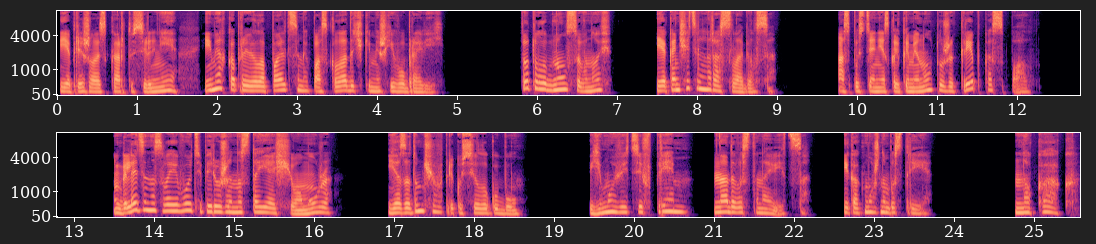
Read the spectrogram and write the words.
Я прижалась к карту сильнее и мягко провела пальцами по складочке меж его бровей. Тот улыбнулся вновь и окончательно расслабился, а спустя несколько минут уже крепко спал. Глядя на своего теперь уже настоящего мужа, я задумчиво прикусила губу. Ему ведь и впрямь надо восстановиться, и как можно быстрее. Но как?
